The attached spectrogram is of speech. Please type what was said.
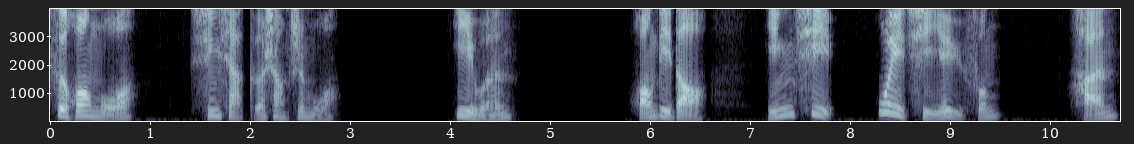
四荒魔，心下膈上之魔。译文：皇帝道：营气、胃气也与风、寒、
